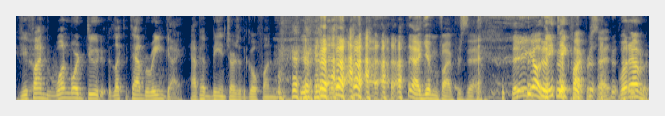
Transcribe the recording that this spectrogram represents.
If you find one more dude like the tambourine guy, have him be in charge of the GoFundMe. Yeah, I give him five percent. there you go. They take five percent. Whatever.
